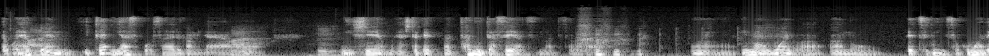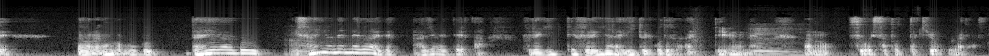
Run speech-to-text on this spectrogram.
だから500はい。円、いかに安く抑えるかみたいな。のを、はうん。に試練を燃やした結果、単に出せやつになってたから、うん、今思えば、あの、別にそこまで、だからなんか僕、大学うん。3、4年目ぐらいで初めて、あ古着って古着ならいいということではないっていうのをね、うん。あのすごい悟った記憶があります。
